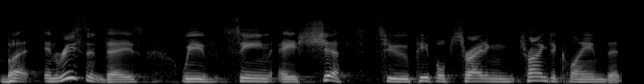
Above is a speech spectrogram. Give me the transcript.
But in recent days, we've seen a shift to people trying, trying to claim that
